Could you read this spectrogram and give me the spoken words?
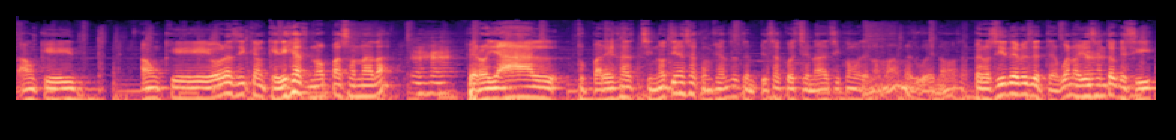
aunque, aunque ahora sí que aunque digas no pasó nada, Ajá. pero ya el- tu pareja, si no tienes esa confianza, te empieza a cuestionar así como de no mames, güey, no, o sea, pero sí debes de tener, bueno, yo siento que sí.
